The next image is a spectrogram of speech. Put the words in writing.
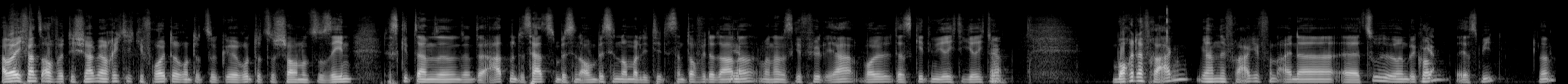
aber ich fand es auch wirklich schön. Hat mich auch richtig gefreut, da runter zu, äh, runterzuschauen und zu sehen. Das gibt einem, da atmet das Herz ein bisschen auf, ein bisschen Normalität ist dann doch wieder da. Ja. Ne? Man hat das Gefühl, ja, wohl, das geht in die richtige Richtung. Ja. Woche der Fragen. Wir haben eine Frage von einer äh, Zuhörerin bekommen, ja. der Jasmin. Ne?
